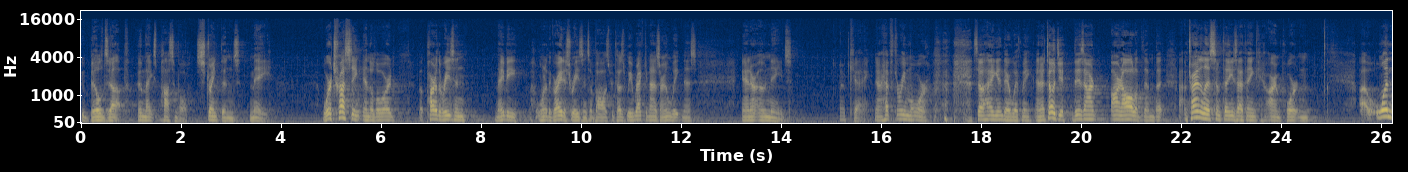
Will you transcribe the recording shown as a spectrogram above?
who builds up, who makes possible, strengthens me. We're trusting in the Lord but part of the reason, maybe one of the greatest reasons of all, is because we recognize our own weakness and our own needs. Okay, now I have three more, so hang in there with me. And I told you these aren't aren't all of them, but I'm trying to list some things I think are important. Uh, one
